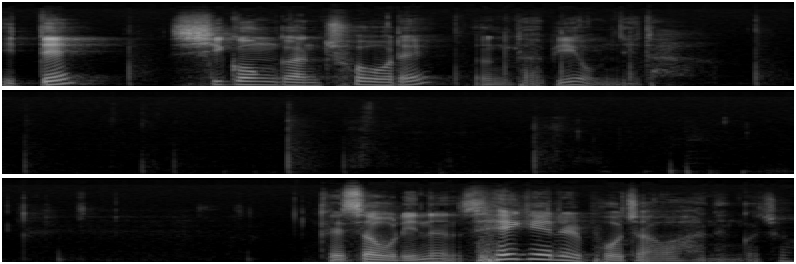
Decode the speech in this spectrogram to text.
이때 시공간 초월의 응답이 옵니다. 그래서 우리는 세계를 보좌화하는 거죠.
